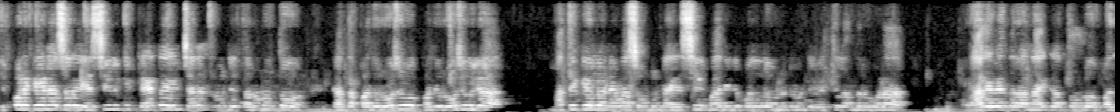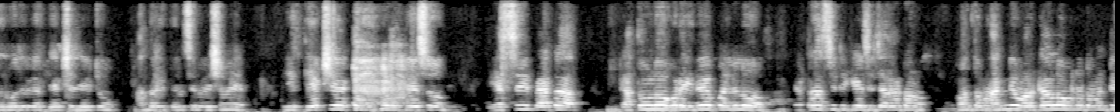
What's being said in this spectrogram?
ఇప్పటికైనా సరే ఎస్సీలకి కేటాయించాలన్నటువంటి తరుణంతో గత పది రోజు పది రోజులుగా మధ్యకేరలో నివాసం ఉంటున్న ఎస్సీ మాదిగపల్లిలో ఉన్నటువంటి వ్యక్తులందరూ కూడా రాఘవేంద్ర నాయకత్వంలో పది రోజులుగా దీక్ష చేయటం అందరికీ తెలిసిన విషయమే. ఈ దీక్ష యొక్క ముఖ్య ఉద్దేశం ఎస్సీ పేట గతంలో కూడా ఇదే పల్లిలో అట్రాసిటీ కేసు జరగటం కొంతమంది అన్ని వర్గాల్లో ఉన్నటువంటి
